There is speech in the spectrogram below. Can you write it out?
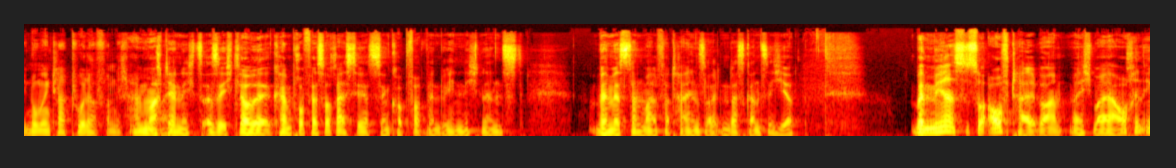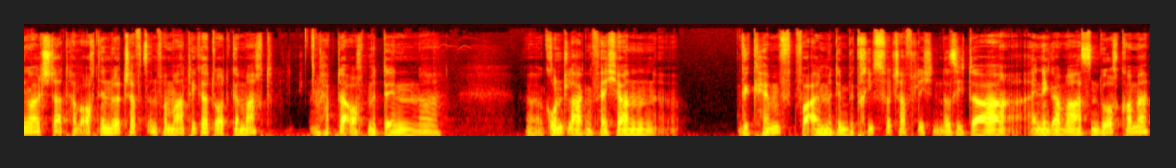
die Nomenklatur davon nicht mehr. Macht ja nichts. Also ich glaube, kein Professor reißt dir jetzt den Kopf ab, wenn du ihn nicht nennst. Wenn wir es dann mal verteilen sollten, das Ganze hier. Bei mir ist es so aufteilbar, weil ich war ja auch in Ingolstadt, habe auch den Wirtschaftsinformatiker dort gemacht, habe da auch mit den äh, äh Grundlagenfächern äh, gekämpft, vor allem mit dem betriebswirtschaftlichen, dass ich da einigermaßen durchkomme,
